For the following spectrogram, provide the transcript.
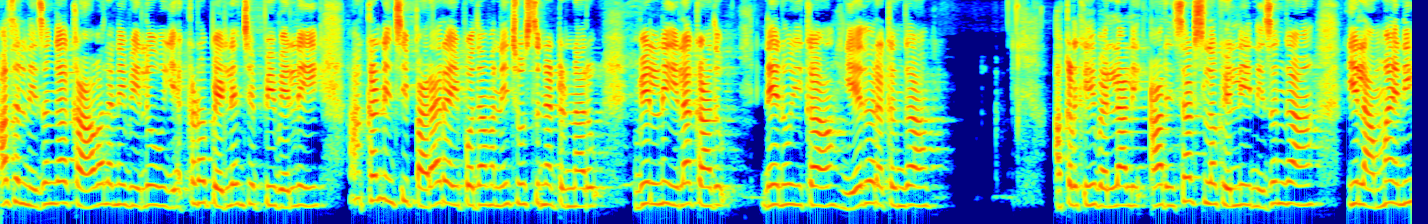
అసలు నిజంగా కావాలని వీళ్ళు ఎక్కడో పెళ్ళని చెప్పి వెళ్ళి అక్కడి నుంచి పరారి అయిపోదామని చూస్తున్నట్టున్నారు. వీళ్ళని ఇలా కాదు. నేను ఇక ఏదో రకంగా అక్కడికి వెళ్ళాలి. ఆ రిసార్ట్స్లోకి వెళ్ళి నిజంగా వీళ్ళ అమ్మాయిని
